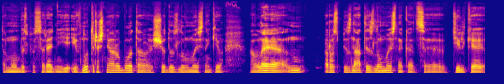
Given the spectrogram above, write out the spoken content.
тому безпосередньо є і внутрішня робота щодо зловмисників. Але ну, розпізнати зловмисника це тільки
